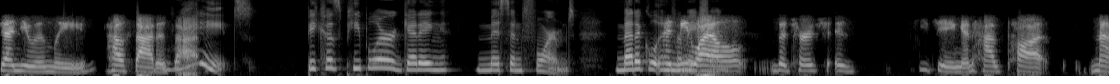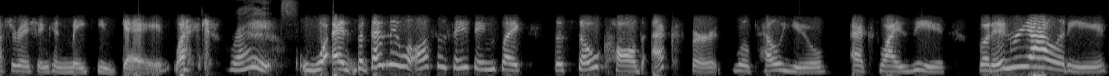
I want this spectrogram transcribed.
Genuinely how sad is that? Right. Because people are getting misinformed. Medical information. And meanwhile, the church is teaching and has taught masturbation can make you gay. Like Right. What, and but then they will also say things like the so-called experts will tell you XYZ, but in reality,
